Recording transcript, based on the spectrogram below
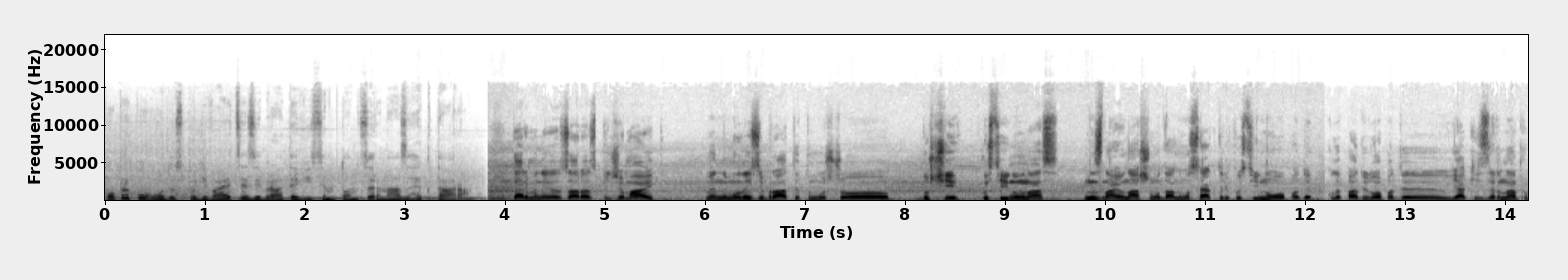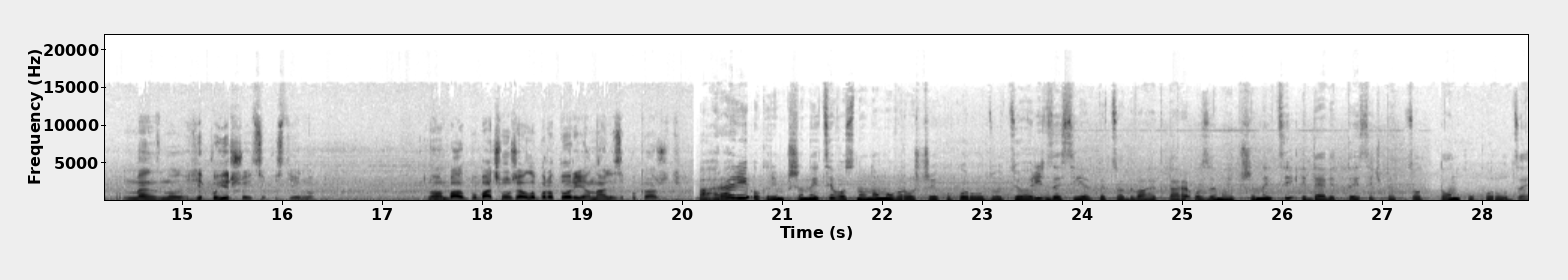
Попри погоду, сподівається зібрати 8 тонн зерна з гектара. Терміни зараз піджимають. Ми не могли зібрати, тому що дощі постійно у нас. Не знаю, в нашому даному секторі постійно опади. Коли падають опади, якість зерна ну, погіршується постійно. Ну, а побачимо вже в лабораторії, аналізи покажуть. Аграрій, окрім пшениці, в основному вирощує кукурудзу. Цьогоріч засіяв 502 гектари озимої пшениці і 9500 тонн кукурудзи.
